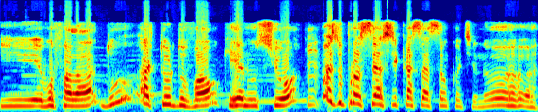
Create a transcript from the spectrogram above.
E eu vou falar do Arthur Duval, que renunciou, mas o processo de cassação continua.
